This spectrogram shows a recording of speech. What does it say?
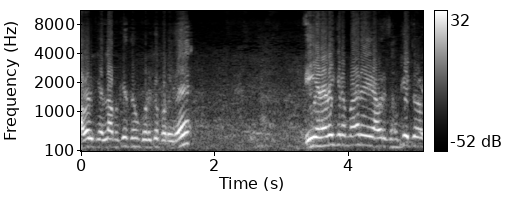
அவருக்கு எல்லா முக்கியத்துவம் கொடுக்கப்படுது. நீங்க நினைக்கிற மாதிரி அவருக்கு முக்கியத்துவம்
